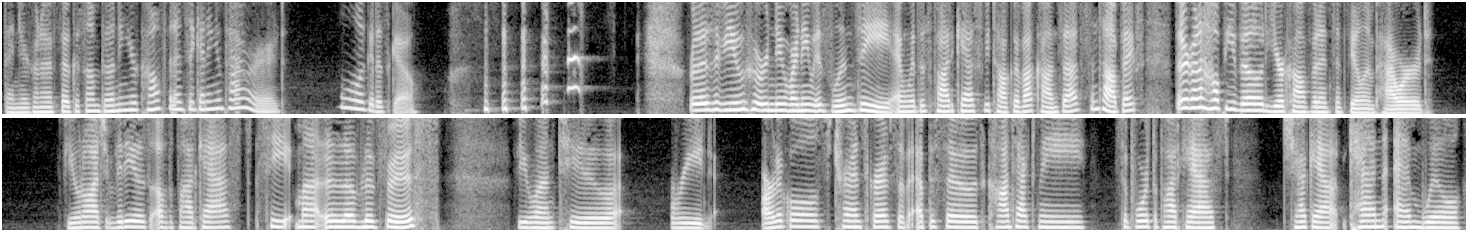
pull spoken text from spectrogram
Then you're going to focus on building your confidence and getting empowered. Look at us go. For those of you who are new, my name is Lindsay, and with this podcast, we talk about concepts and topics that are going to help you build your confidence and feel empowered. If you want to watch videos of the podcast, see my lovely face. If you want to read articles, transcripts of episodes, contact me, support the podcast, check out canmwill.com.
